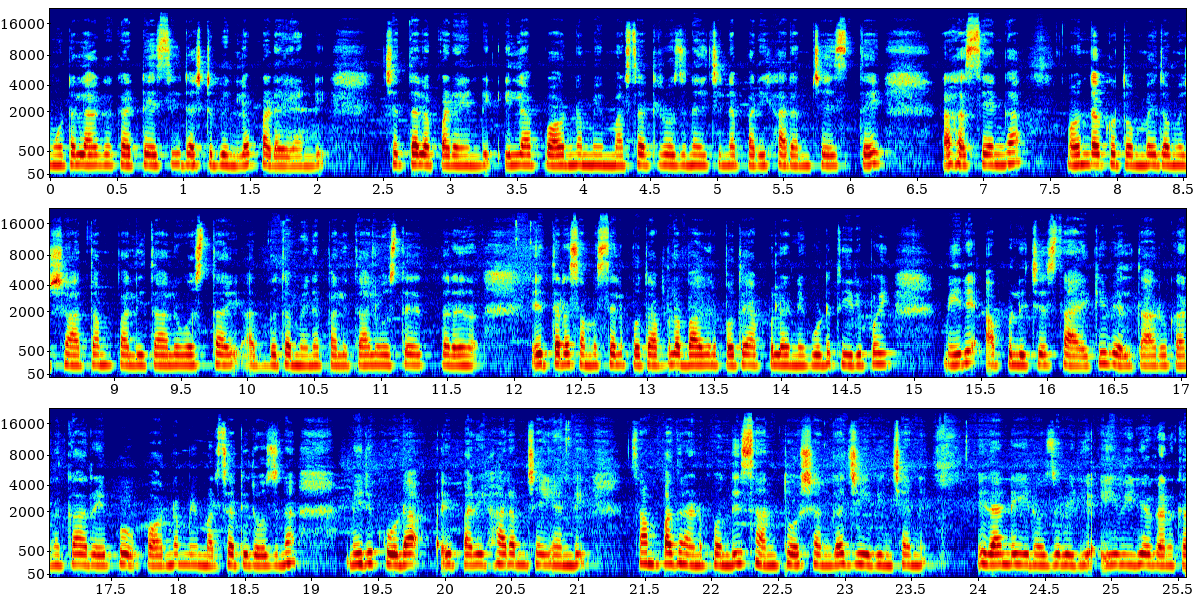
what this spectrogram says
మూటలాగా కట్టేసి డస్ట్బిన్లో పడేయండి. చెత్తలో పడేయండి. ఇలా పౌర్ణమి మరుసటి రోజున ఇచ్చిన పరిహారం చేస్తే రహస్యంగా వందకు తొంభై తొమ్మిది శాతం ఫలితాలు వస్తాయి. అద్భుతమైన ఫలితాలు వస్తాయి. ఇతర ఇతర సమస్యలు పోతే అప్పుల బాధలు పోతే అప్పులన్నీ కూడా తీరిపోయి మీరే అప్పులు ఇచ్చే స్థాయికి వెళ్తారు. కనుక రేపు పౌర్ణమి మరుసటి రోజున మీరు కూడా ఈ పరిహారం చేయండి. సంపదను పొంది సంతోషంగా జీవించండి. ఇదండి ఈరోజు వీడియో. ఈ వీడియో కనుక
